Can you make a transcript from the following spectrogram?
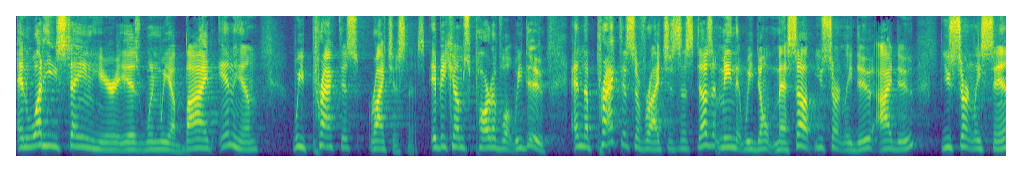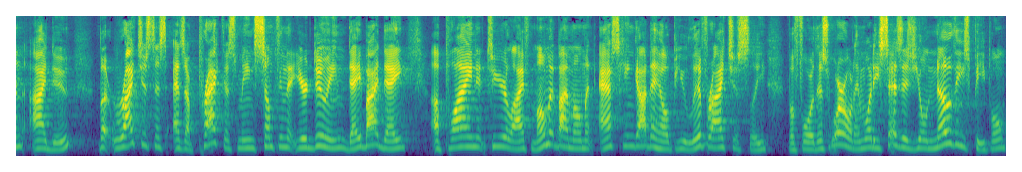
And what he's saying here is when we abide in him, we practice righteousness. It becomes part of what we do. And the practice of righteousness doesn't mean that we don't mess up. You certainly do. I do. You certainly sin. I do. But righteousness as a practice means something that you're doing day by day, applying it to your life, moment by moment, asking God to help you live righteously before this world. And what he says is you'll know these people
